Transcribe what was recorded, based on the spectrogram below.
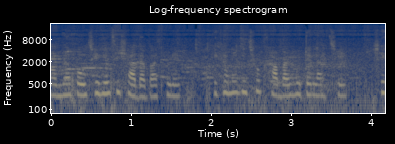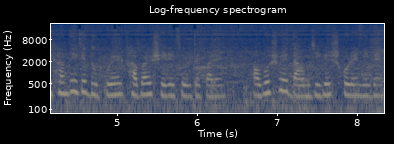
আমরা পৌঁছে গেছি সাদা পাথরে। এখানে কিছু খাবার হোটেল আছে। সেখান থেকে দুপুরের খাবার সেরে ফেলতে পারেন। অবশ্যই দাম জিজ্ঞেস করে নেবেন।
